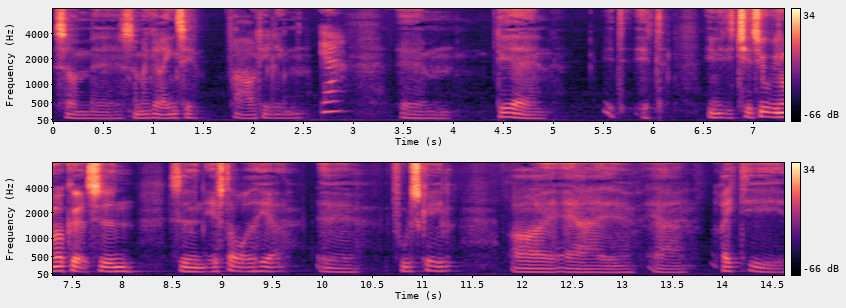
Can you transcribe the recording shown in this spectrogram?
som, øh, som man kan ringe til fra afdelingen. ja, Øhm, det er et, et initiativ, vi nu har kørt siden, siden efteråret her, øh, fullscale, og er, øh, er rigtig,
